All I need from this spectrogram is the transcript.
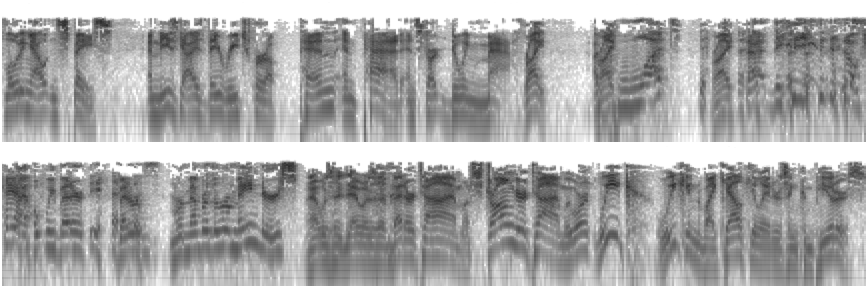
floating out in space, and these guys they reach for a pen and pad and start doing math. Right. I'm Right. like, what? Right. That, okay, I hope we better better remember the remainders. That was a that was a better time, a stronger time. We weren't weak, weakened by calculators and computers.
